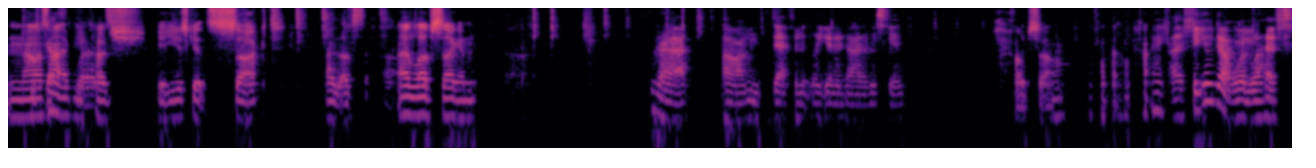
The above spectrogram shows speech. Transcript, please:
No, it's not if you splats. touch. Yeah, you just get sucked. I love. s- Uh, I love sucking. Bruh. Oh, I'm definitely gonna die in this game. I hope so. I hope I don't die. I think I've got one left.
